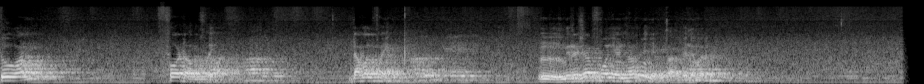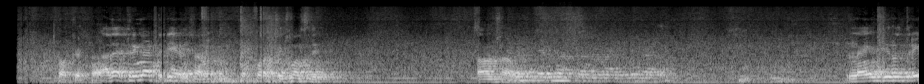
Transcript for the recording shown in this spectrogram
two one four double five. Double five. మీరు వచ్చిన ఫోన్ చేయండి సార్ నేను చెప్తాను మీ నెంబర్ ఓకే సార్. అదే త్రీ నాట్ త్రీ అండి సార్. ఫోర్ సిక్స్ మంత్స్ది అవును sir. Nine zero three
